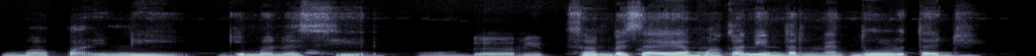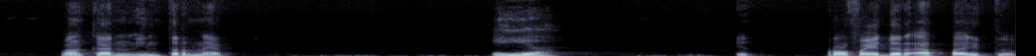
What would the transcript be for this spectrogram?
Bapak ini gimana sih? Oh, dari Sampai saya makan internet dulu tadi. Makan internet? Iya. It provider apa itu?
